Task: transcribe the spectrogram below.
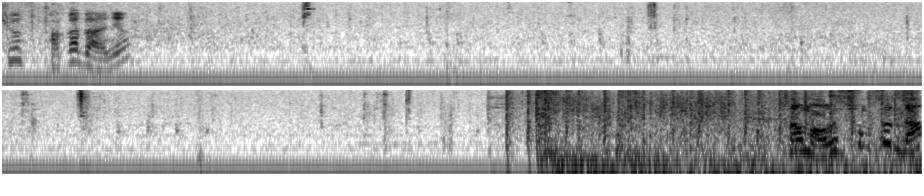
쟤 히오스 바깥 아니야? 잠깐만 어디서 총 쏜다?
